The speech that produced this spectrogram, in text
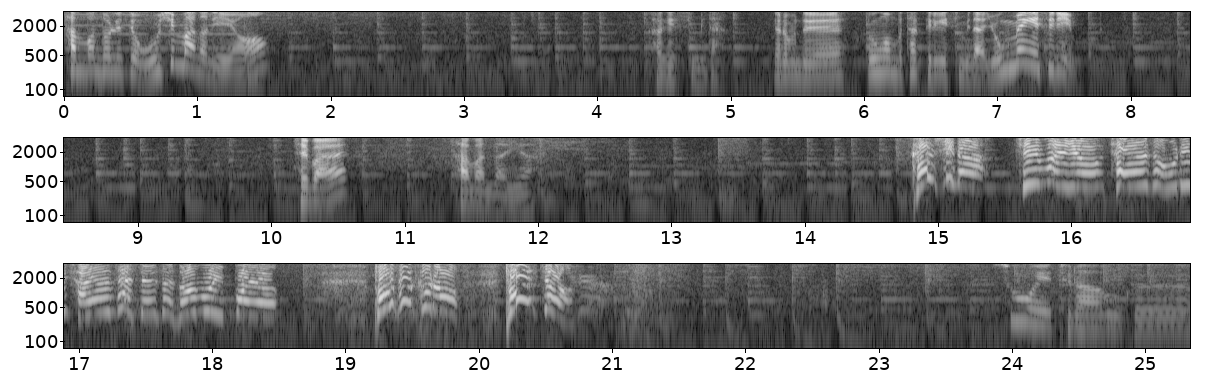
한 번 돌릴 때 50만 원이에요. 가겠습니다. 여러분들 응원 부탁드리겠습니다. 용맹의 스림. 제발 4만 단이야. 갑시다. 제발요. 자연사 우리 자연사 자연사 너무 이뻐요. 버섯으로 번쩍 수호의 드라우그.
